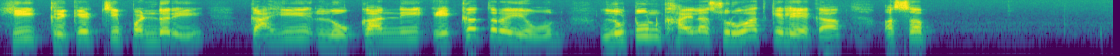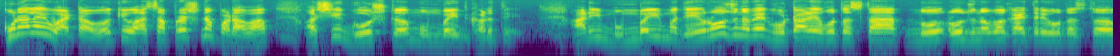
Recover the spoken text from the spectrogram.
ही क्रिकेटची पंढरी काही लोकांनी एकत्र येऊन लुटून खायला सुरुवात केली आहे का? असं कुणालाही वाटावं किंवा असा प्रश्न पडावा अशी गोष्ट मुंबईत घडते. आणि मुंबईमध्ये रोज नवे घोटाळे होत असतात रोज नवं काहीतरी होत असतं.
